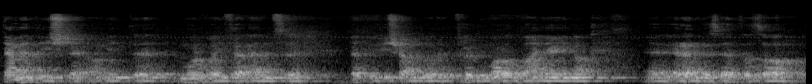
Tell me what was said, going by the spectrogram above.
temetésre, amit Morvai Ferenc Petőfi Sándor földi maradványainak rendezett, az a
